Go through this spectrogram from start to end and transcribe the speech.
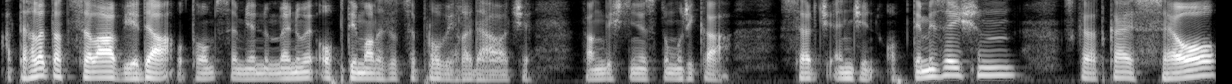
A tahle ta celá věda o tom se jmenuje optimalizace pro vyhledávače. V angličtině se tomu říká Search Engine Optimization, zkrátka je SEO,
